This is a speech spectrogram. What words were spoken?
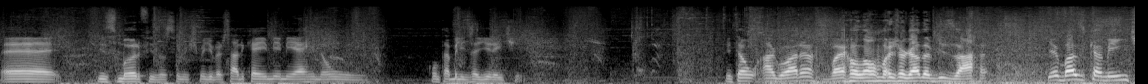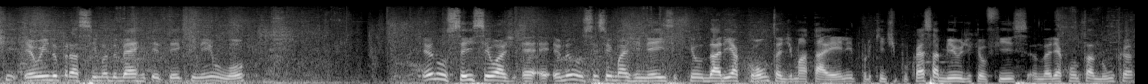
é, Smurfs assim, no time adversário que a MMR não contabiliza direitinho. Então agora vai rolar uma jogada bizarra, que é basicamente eu indo pra cima do BRTT que nem um louco. Eu não sei se eu, é, é, eu não sei se eu imaginei que eu daria conta de matar ele, porque tipo, com essa build que eu fiz, eu não daria conta nunca.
